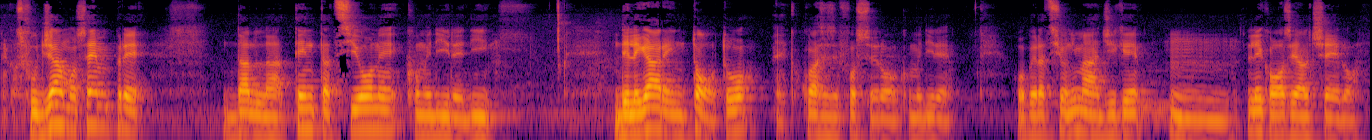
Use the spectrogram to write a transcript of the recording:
Ecco, sfuggiamo sempre dalla tentazione, come dire, di delegare in toto, ecco, quasi se fossero, come dire, operazioni magiche, mh, mm, le cose al cielo.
